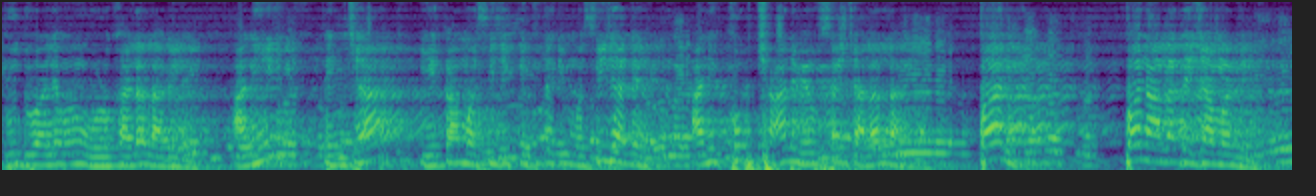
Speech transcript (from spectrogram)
दूधवाले म्हणून ओळखायला लागले. आणि त्यांच्या एका म्हशीचे कितीतरी म्हशी झाले आणि खूप छान व्यवसाय चालायला लागला. पण पण आला त्याच्यामध्ये.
